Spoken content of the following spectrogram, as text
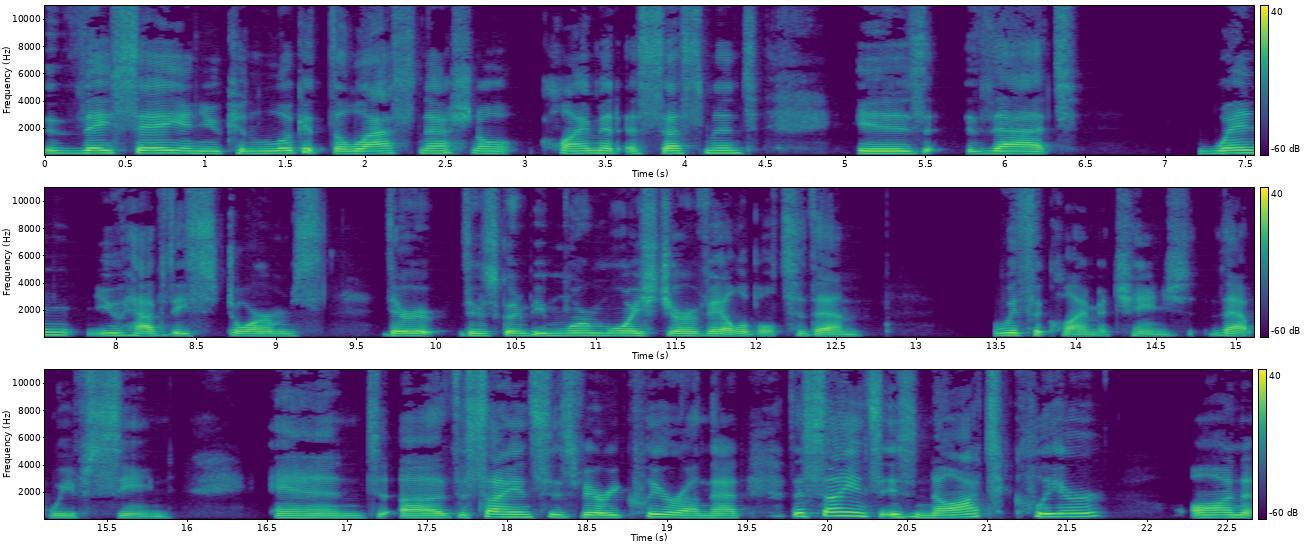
they say, and you can look at the last national climate assessment, is that when you have these storms, there there's going to be more moisture available to them with the climate change that we've seen. And uh, the science is very clear on that. The science is not clear on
